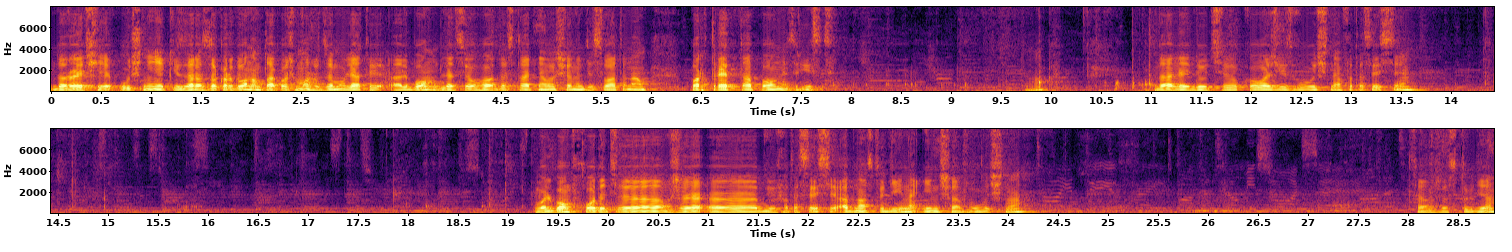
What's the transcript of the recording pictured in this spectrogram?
До речі, учні, які зараз за кордоном, також можуть замовляти альбом. Для цього достатньо лише надіслати нам портрет та повний зріст. Так. Далі йдуть колажі з вуличної фотосесії. В альбом входить е, вже е, дві фотосесії, одна студійна, інша вулична. Це вже студія.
